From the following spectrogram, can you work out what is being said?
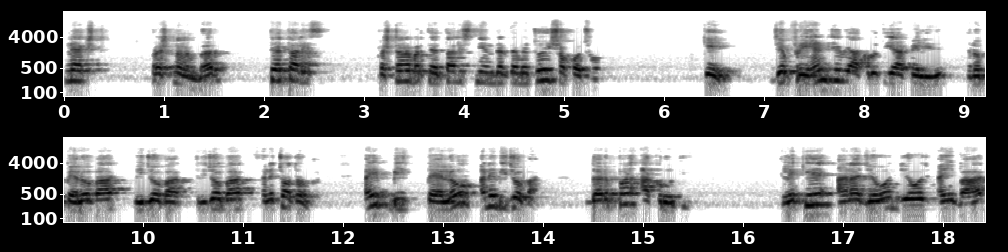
નેક્સ્ટ પ્રશ્ન નંબર તેતાલીસ. પ્રશ્ન નંબર તેતાલીસની અંદર તમે જોઈ શકો છો કે જે ફ્રીહેન્ડ જેવી આકૃતિ આપેલી છે, એનો પહેલો ભાગ, બીજો ભાગ, ત્રીજો ભાગ અને ચોથો ભાગ. અહીં પહેલો અને બીજો ભાગ, દર્પણ આકૃતિ. એટલે કે આના જેવો ને જેવો જ અહીં ભાગ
